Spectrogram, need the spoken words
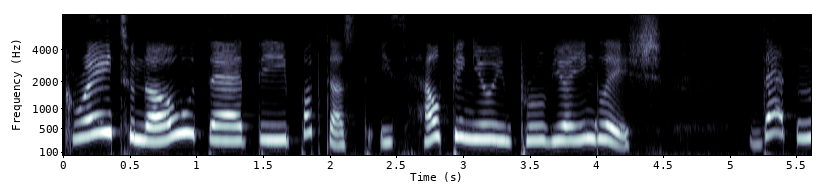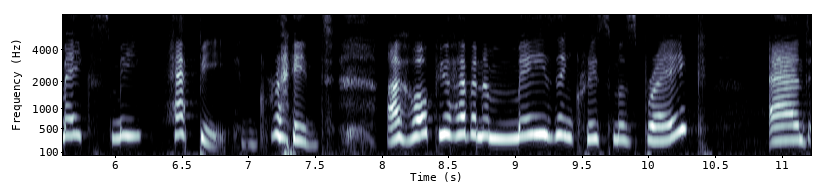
great to know that the podcast is helping you improve your english that makes me happy. Great. I hope you have an amazing Christmas break. And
